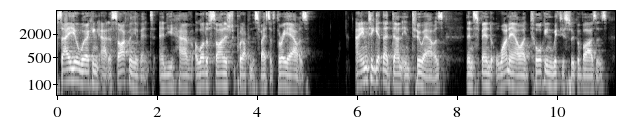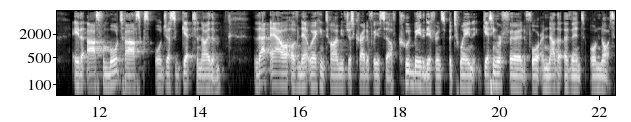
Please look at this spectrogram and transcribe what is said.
Say you're working at a cycling event and you have a lot of signage to put up in the space of three hours. Aim to get that done in two hours, then spend one hour talking with your supervisors. Either ask for more tasks or just get to know them. That hour of networking time you've just created for yourself could be the difference between getting referred for another event or not.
